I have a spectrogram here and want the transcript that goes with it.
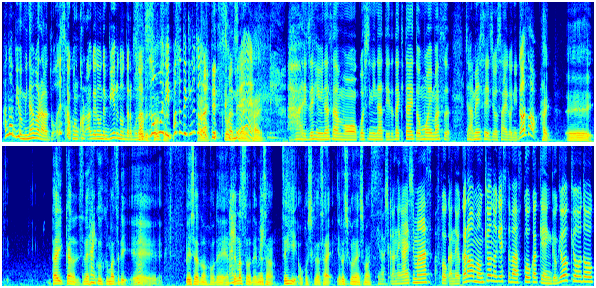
花火はい。花火を見ながらどうですか？この唐揚げ飲んでビール飲んだらもう夏の思い出一発できるじゃないですかね。はい、ぜひ皆さんもお越しになっていただきたいと思います。じゃあメッセージを最後にどうぞ。はい、えー、第1回のですね、はい福福祭り、えーベイサイドの方でやってますので、皆さんぜひお越しくださいよろしくお願いしますよろしくお願いします。福岡のよからおもん今日のゲストは福岡県漁業協同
